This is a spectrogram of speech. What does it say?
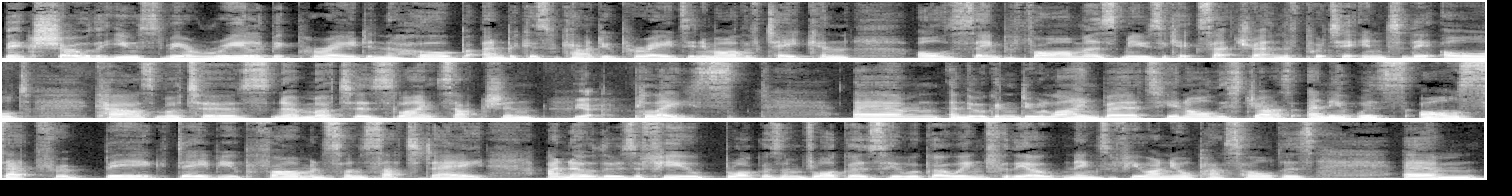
big show that used to be a really big parade in the hub, and because we can't do parades anymore, they've taken all the same performers, music, etc., and they've put it into the old Cars Mutters, no Mutters Lights Action Yeah. place. Um, and they were going to do a Line Bertie and all this jazz, and it was all set for a big debut performance on Saturday. I know there was a few bloggers and vloggers who were going for the openings, a few annual pass holders, um,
